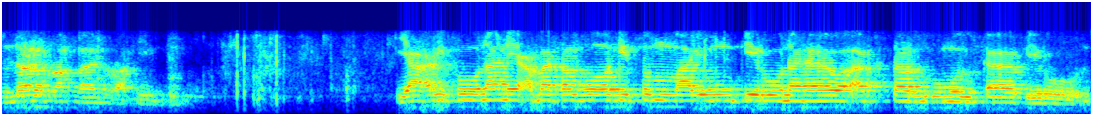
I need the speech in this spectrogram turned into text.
Bismillahirrahmanirrahim. Ya'rifuna ni'matallahi thumma yunkirunaha wa aktsaruhumul kafirun.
